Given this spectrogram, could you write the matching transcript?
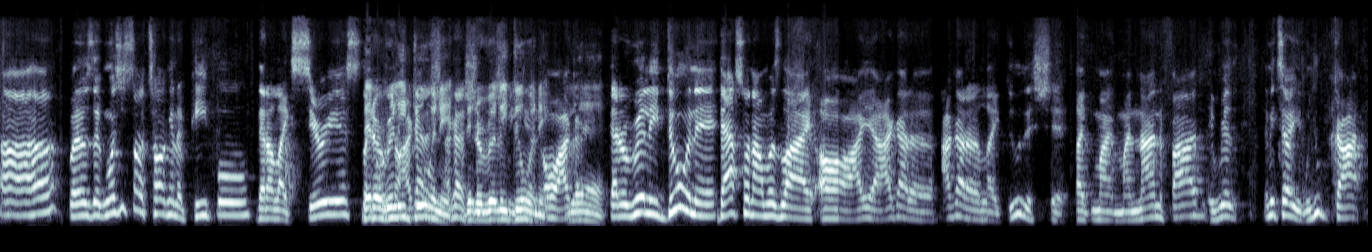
uh huh." But it was like once you start talking to people that are like serious, like, That are oh, really gotta- doing it. That are really doing it. Oh, I got Yeah. that are really doing it. That's when I was like, "Oh yeah, I gotta, I gotta like do this shit." Like my my nine to five. It really. Let me tell you, when you got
